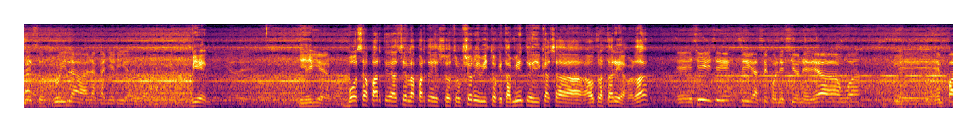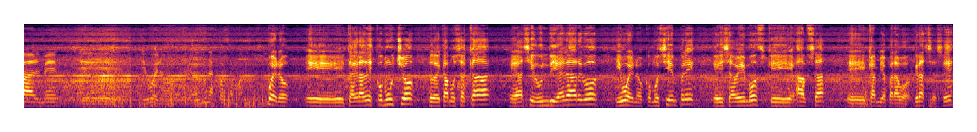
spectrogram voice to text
desobstruir la, la cañería, digamos. Bien. Y hierro. vos aparte de hacer la parte de desobstrucción he visto que también te dedicas a, a otras tareas, ¿verdad? Eh, sí, sí, sí, hacer conexiones de agua, eh, empalme eh, y bueno, algunas cosas más. Bueno, eh, te agradezco mucho, lo dejamos acá, ha sido un día largo y bueno, como siempre, sabemos que APSA cambia para vos. Gracias, ¿eh?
